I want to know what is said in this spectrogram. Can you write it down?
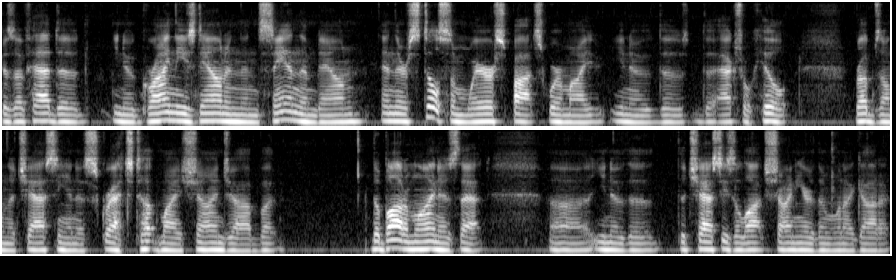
because I've had to you know grind these down and then sand them down and there's still some wear spots where my you know the the actual hilt rubs on the chassis and has scratched up my shine job. But the bottom line is that uh, you know the the chassis is a lot shinier than when I got it.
